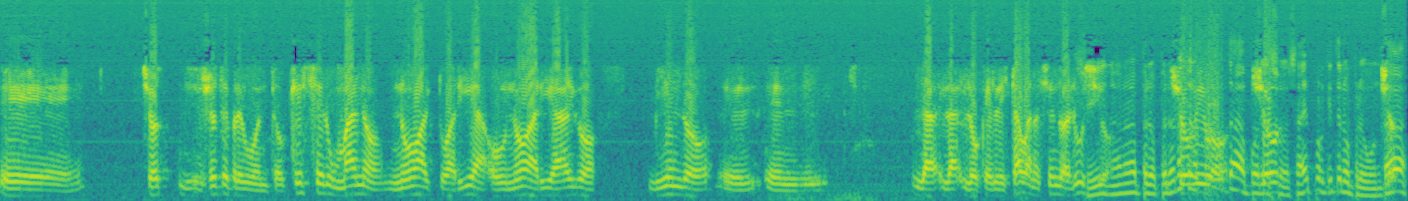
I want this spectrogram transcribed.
Eh, yo, yo te pregunto, ¿qué ser humano no actuaría o no haría algo viendo el, el- la- la- lo que le estaban haciendo a Sí, Lucio? no, no, pero, pero no Yo te lo preguntaba por yo- eso. ¿Sabes por qué te lo preguntaba?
